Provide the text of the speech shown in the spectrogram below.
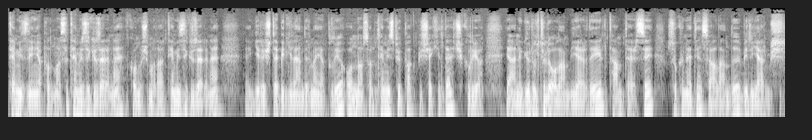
temizliğin yapılması, temizlik üzerine konuşmalar, temizlik üzerine e, girişte bilgilendirme yapılıyor. Ondan sonra temiz bir pak bir şekilde çıkılıyor. Yani gürültülü olan bir yer değil, tam tersi sükunetin sağlandığı bir yermiş.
